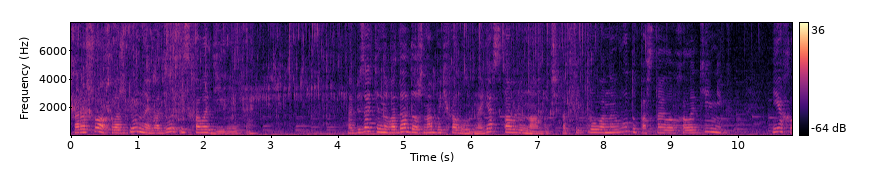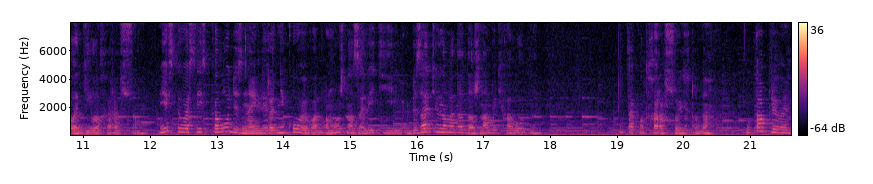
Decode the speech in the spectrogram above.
хорошо охлажденной водой из холодильника. Обязательно вода должна быть холодная. Я ставлю на ночь. Отфильтрованную воду поставила в холодильник и охладила хорошо. Если у вас есть колодезная или родниковая вода, можно залить ее. Обязательно вода должна быть холодной. Вот так вот хорошо их туда утапливаем.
